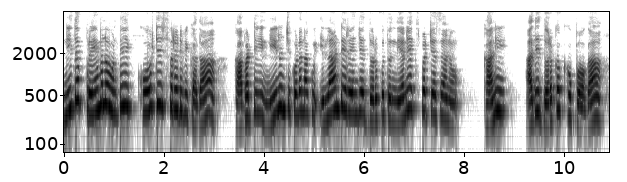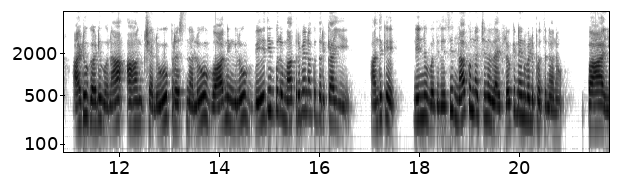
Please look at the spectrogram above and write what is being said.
నీతో ప్రేమలో ఉంటే కోటీశ్వరుడివి కదా. కాబట్టి నీ నుంచి కూడా నాకు ఇలాంటి రేంజే దొరుకుతుంది అని ఎక్స్పెక్ట్ చేశాను. కానీ అది దొరకకపోగా అడుగడుగున ఆంక్షలు ప్రశ్నలు వార్నింగ్లు వేధింపులు మాత్రమే నాకు దొరికాయి. అందుకే నిన్ను వదిలేసి నాకు నచ్చిన లైఫ్లోకి నేను వెళ్ళిపోతున్నాను. బాయ్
